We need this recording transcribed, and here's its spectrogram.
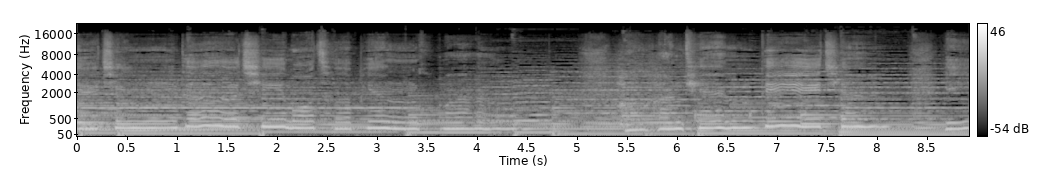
也经得起莫测变幻。浩瀚天地间。一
